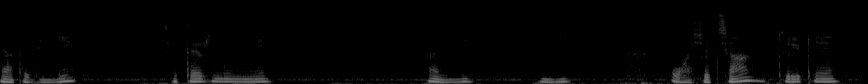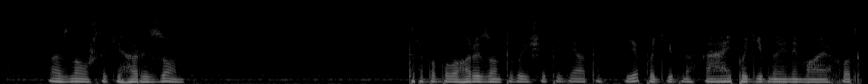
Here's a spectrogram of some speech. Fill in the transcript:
Ця тоді ні. Ця теж ні, ні. А ні. Ні. Ось оця тільки а знову ж таки горизонт. Треба було горизонт вище підняти. Є подібна? Ай, подібної немає фото.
